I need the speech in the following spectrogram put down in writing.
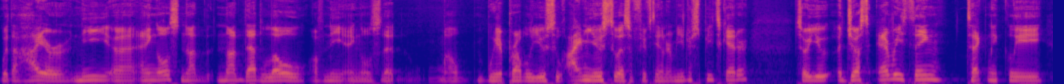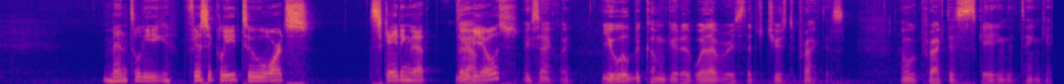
with a higher knee uh, angles not not that low of knee angles that well we're probably used to i'm used to as a 1500 meter speed skater so you adjust everything technically mentally physically towards skating that 30 Yeah. O's Exactly. You will become good at whatever it is that you choose to practice. And we practice skating the 10k.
